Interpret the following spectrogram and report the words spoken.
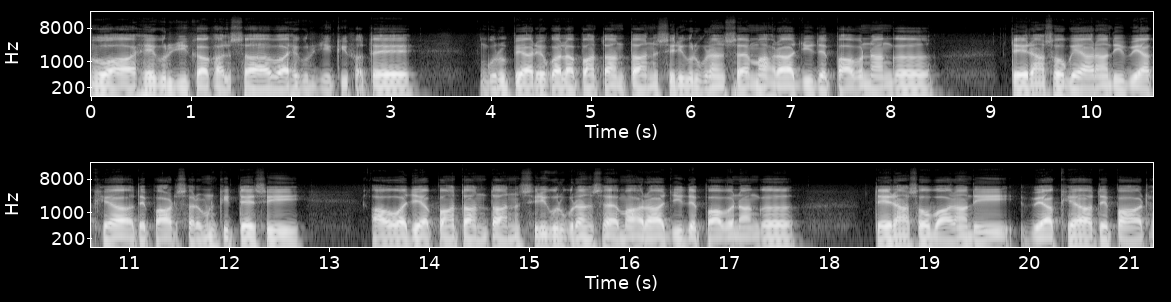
ਵਾਹਿਗੁਰੂ ਜੀ ਕਾ ਖਾਲਸਾ, ਵਾਹਿਗੁਰੂ ਜੀ ਕੀ ਫਤਿਹ। ਗੁਰੂ ਪਿਆਰਿਓ ਕੱਲ ਆਪਾਂ ਧੰਨ ਧੰਨ ਸ੍ਰੀ ਗੁਰੂ ਗ੍ਰੰਥ ਸਾਹਿਬ ਮਹਾਰਾਜ ਜੀ ਦੇ ਪਾਵਨ ਅੰਗ 1311 ਦੀ ਵਿਆਖਿਆ ਅਤੇ ਪਾਠ ਸਰਵਣ ਕੀਤੇ ਸੀ। ਆਓ ਅਜੇ ਆਪਾਂ ਧੰਨ ਧੰਨ ਸ੍ਰੀ ਗੁਰੂ ਗ੍ਰੰਥ ਸਾਹਿਬ ਮਹਾਰਾਜ ਜੀ ਦੇ ਪਾਵਨ ਅੰਗ 1312 ਦੀ ਵਿਆਖਿਆ ਅਤੇ ਪਾਠ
